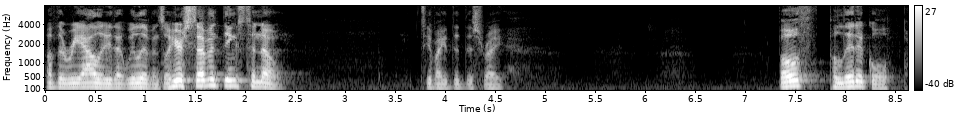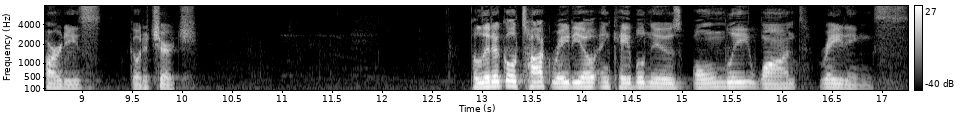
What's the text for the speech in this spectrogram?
of the reality that we live in. So here's seven things to know. Let's see if I did this right. Both political parties go to church. Political talk radio and cable news only want ratings.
